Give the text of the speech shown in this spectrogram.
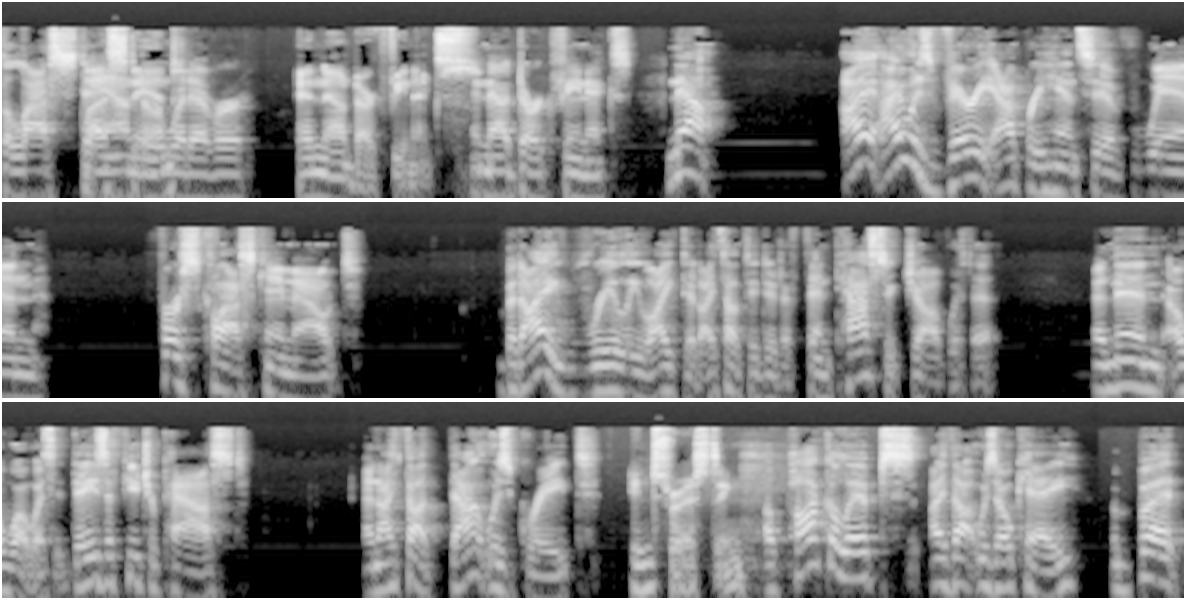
The Last Stand, Last Stand. or whatever. and now Dark Phoenix. and now Dark Phoenix. Now, I I was very apprehensive when First Class came out, but I really liked it. I thought they did a fantastic job with it. And then, oh, what was it? Days of Future Past, and I thought that was great. Interesting. Apocalypse, I thought was okay, but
